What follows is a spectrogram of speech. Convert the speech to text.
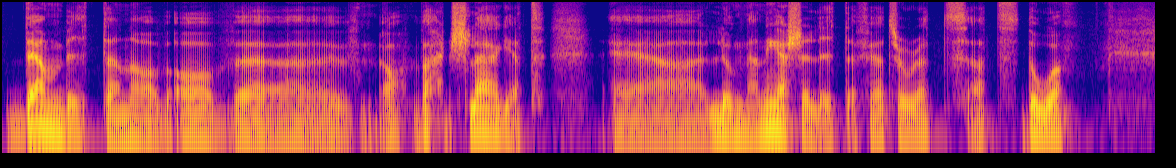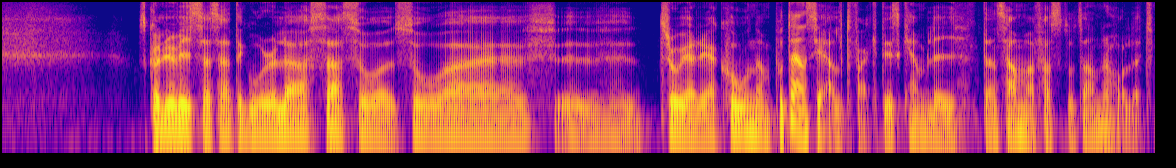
den biten av, av eh, ja, världsläget eh, lugnar ner sig lite. För jag tror att, att då skulle det visa sig att det går att lösa så, så uh, tror jag reaktionen potentiellt faktiskt kan bli densamma fast åt andra hållet.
